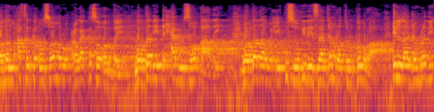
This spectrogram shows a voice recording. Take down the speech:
wadalmuxasirka uu soo maru xoogaa ka soo orday waddadii dhexa buu soo qaaday. Waddadaa waxay ku soo ridaysaa jamratulkubraa ilaa jamradii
